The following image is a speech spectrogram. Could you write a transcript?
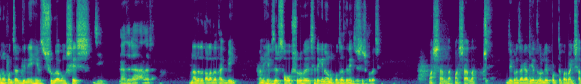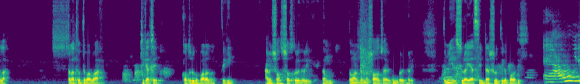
উনপঞ্চাশ দিনে হিফজ শুরু এবং শেষ জি নাজারা আলাদা নাজারাত আলাদা থাকবেই মানে হিফজের সবক শুরু হয়েছে থেকে না উনপঞ্চাশ দিনে হিফজ শেষ করেছে মাশাআল্লাহ মাশাআল্লাহ যে কোনো জায়গা থেকে ধরলে পড়তে পারবা ইনশাল্লাহ তালাত করতে পারবা ঠিক আছে কতটুকু পারো দেখি আমি সহজ সহজ করে ধরি একদম তোমার জন্য সহজ হয় এরকম করে ধরি তুমি সুরা ইয়াসিনটা শুরু থেকে পড়ো দেখি أعوذ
